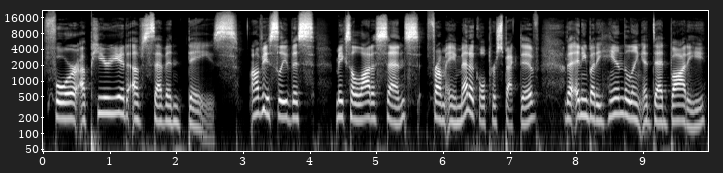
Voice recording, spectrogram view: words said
for a period of seven days. Obviously, this makes a lot of sense from a medical perspective that anybody handling a dead body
